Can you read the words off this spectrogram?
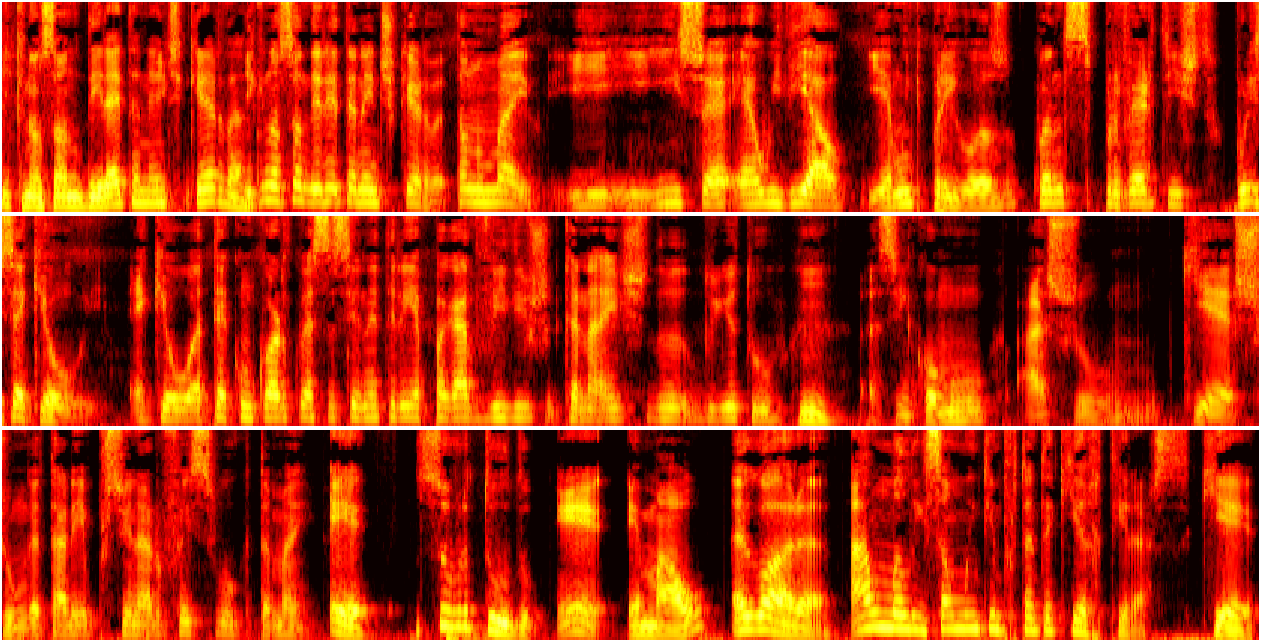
E que não são de direita nem de esquerda. e que não são de direita nem de esquerda, estão no meio. E, e isso é, é o ideal. E é muito perigoso quando se perverte isto. Por isso é que eu, é que eu até concordo com essa cena terem apagado vídeos, canais de- do YouTube. Assim como acho que é chunga estarem a pressionar o Facebook também. É, sobretudo, é, é mau. Agora, há uma lição muito importante aqui a retirar-se, que é,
